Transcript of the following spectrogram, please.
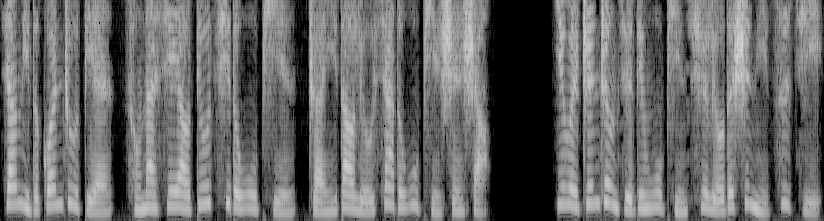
将你的关注点从那些要丢弃的物品转移到留下的物品身上，因为真正决定物品去留的是你自己。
